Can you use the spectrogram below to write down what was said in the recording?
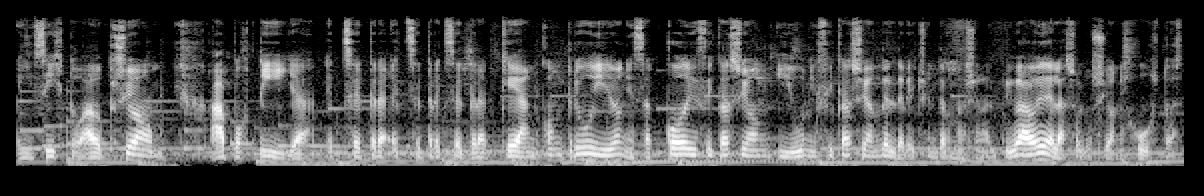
insisto, adopción, apostilla, etcétera, etcétera, etcétera, que han contribuido en esa codificación y unificación del derecho internacional privado y de las soluciones justas.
